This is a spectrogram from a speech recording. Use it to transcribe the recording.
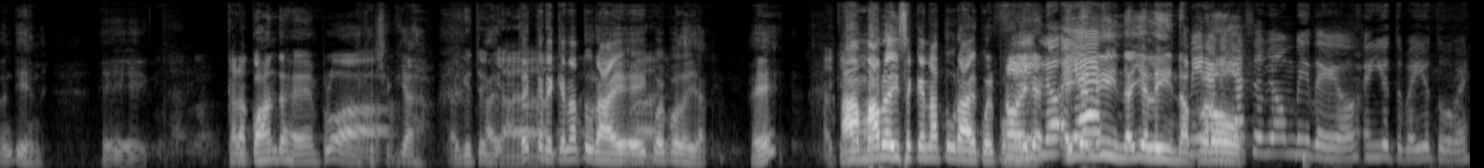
¿Me entiendes? Eh, que la cojan de ejemplo a... Hay que chequear. Hay que chequear. ¿Usted cree que es natural, el cuerpo de ella? ¿Eh? Amable dice que es natural el cuerpo no, de ella. ella, ella, es linda, ella es linda, mira, pero... ella subió un video en YouTube, YouTube.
